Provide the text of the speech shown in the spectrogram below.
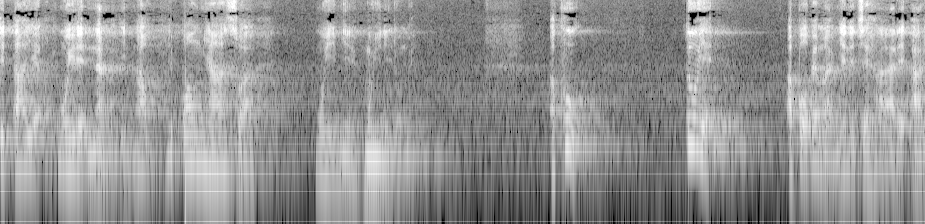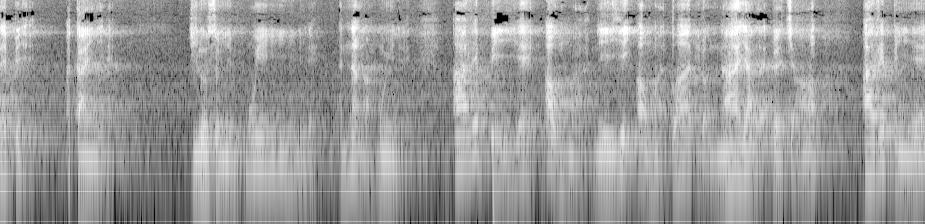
တစ်သားရဲ့မှုေးတဲ့နတ်ကဒီနောက်နှစ်ပေါင်းများစွာမွေးမြဲမွေးနေတော့မယ်အခုသူ့ရဲ့အပေါ်ဘက်မှာမျက်နှာချက်ဟာတဲ့အာရစ်ပင် အကိုင်းကြီးတယ်ဒီလိုဆိုရင်မှုေးနေတယ်အနံ့ကမှုေးနေတယ်အာရစ်ပင်ရဲ့အောက်မှာနေရိပ်အောက်မှာသွားပြီးတော့နားရတဲ့အတွက်ကြောင့်အာရစ်ပင်ရဲ့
